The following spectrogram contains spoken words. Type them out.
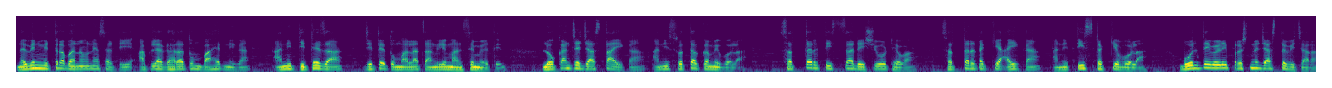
नवीन मित्र बनवण्यासाठी आपल्या घरातून बाहेर निघा आणि तिथे जा जिथे तुम्हाला चांगली माणसे मिळतील. लोकांचे जास्त ऐका आणि स्वतः कमी बोला. सत्तर तीसचा रेशिओ ठेवा. सत्तर टक्के ऐका आणि तीस टक्के बोला. बोलते वेळी प्रश्न जास्त विचारा.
